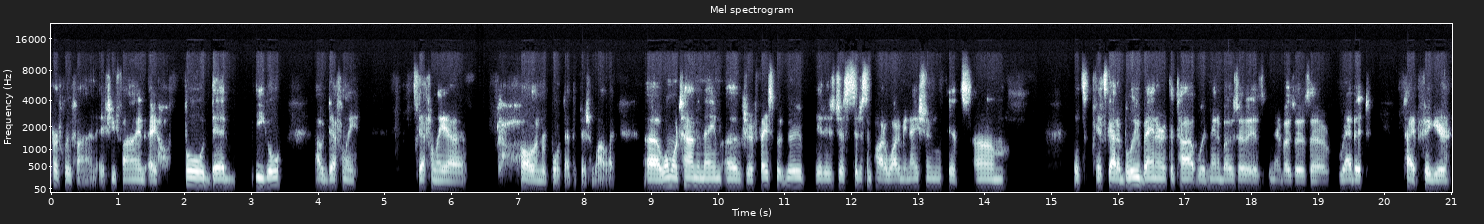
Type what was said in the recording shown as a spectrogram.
perfectly fine. If you find a full dead eagle, I would definitely, definitely uh, call and report that to Fish and Wildlife. Uh, one more time, the name of your Facebook group. It is just Citizen Potawatomi Nation. It's um, it's it's got a blue banner at the top with Manabozho is Manabozho is a rabbit type figure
